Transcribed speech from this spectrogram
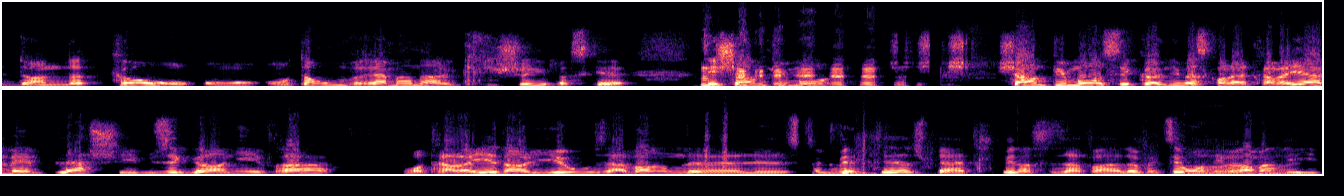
Dans notre cas, on, on- on tombe vraiment dans le cliché parce que, tu Sean puis moi, Sean puis moi, on s'est connus parce qu'on a travaillé à la même place chez Musique Gagné et Frères. On travaillait dans l'use à vendre le, le stock vintage puis à triper dans ces affaires-là. Fait que, on est vraiment ouais.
